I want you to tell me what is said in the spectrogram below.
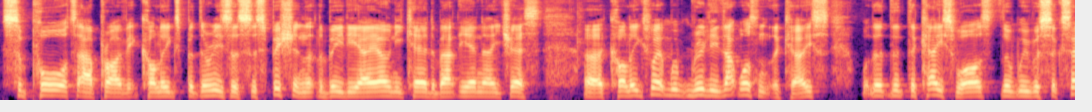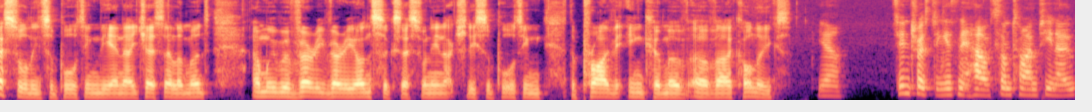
support our private colleagues. But there is a suspicion that the BDA only cared about the NHS uh, colleagues. Well, really, that wasn't the case. The, the, the, case was that we were successful in supporting the NHS element, and we were very, very unsuccessful in actually supporting the private income of, of our colleagues. Yeah. It's interesting, isn't it, how sometimes, you know,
